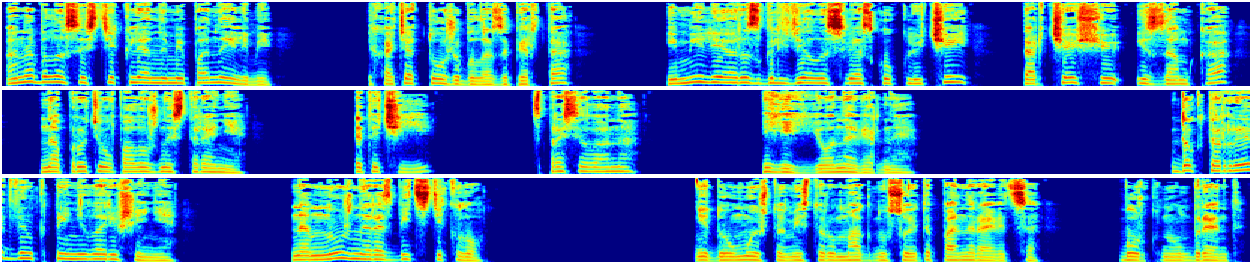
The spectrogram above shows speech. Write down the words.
Она была со стеклянными панелями, и хотя тоже была заперта, Эмилия разглядела связку ключей, торчащую из замка на противоположной стороне. «Это чьи?» — спросила она. «Ее, наверное». Доктор Редвинг приняла решение. «Нам нужно разбить стекло». «Не думаю, что мистеру Магнусу это понравится», — буркнул Брент.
